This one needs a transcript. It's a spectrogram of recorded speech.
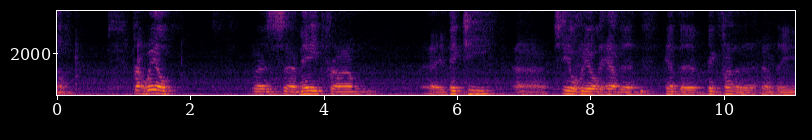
a minute. Front wheel was uh, made from a big T uh, steel wheel to have the have the big front of the of the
